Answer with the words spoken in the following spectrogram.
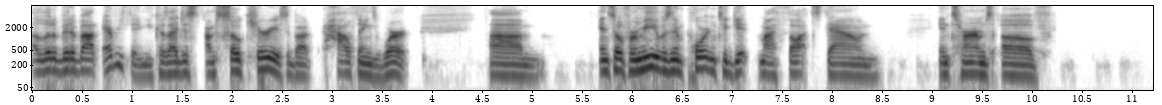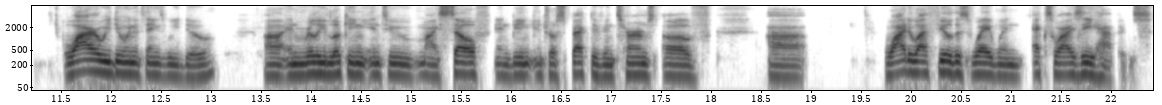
a little bit about everything because I just I'm so curious about how things work. Um, and so for me, it was important to get my thoughts down in terms of why are we doing the things we do, uh, and really looking into myself and being introspective in terms of uh, why do I feel this way when X Y Z happens.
